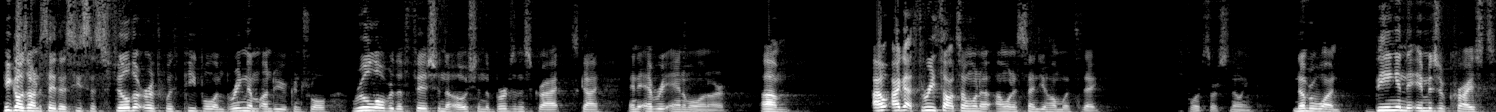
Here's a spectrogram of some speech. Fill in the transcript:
he goes on to say this. He says, Fill the earth with people and bring them under your control. Rule over the fish in the ocean, the birds in the sky, and every animal on earth. Um, I, I, got three thoughts I want to I want to send you home with today before it starts snowing. Number one, being in the image of Christ,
